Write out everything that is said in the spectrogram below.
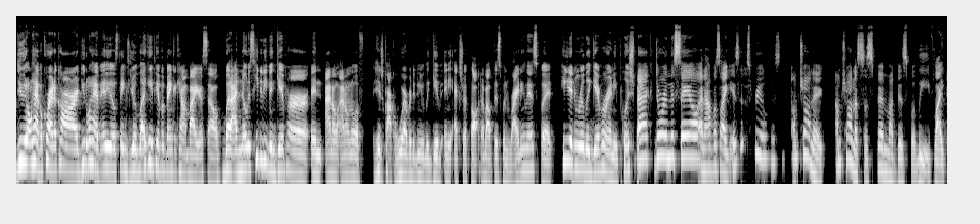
you don't have a credit card, you don't have any of those things. You're lucky if you have a bank account by yourself. But I noticed he didn't even give her, and I don't, I don't know if Hitchcock or whoever didn't really give any extra thought about this when writing this, but he didn't really give her any pushback during this sale. And I was like, is this real? I'm trying to, I'm trying to suspend my disbelief. Like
